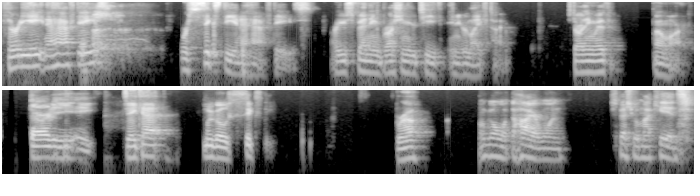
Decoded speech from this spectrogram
38 and a half days or 60 and a half days are you spending brushing your teeth in your lifetime? Starting with Omar. 38. JCat, I'm gonna go sixty. bro, I'm going with the higher one, especially with my kids.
